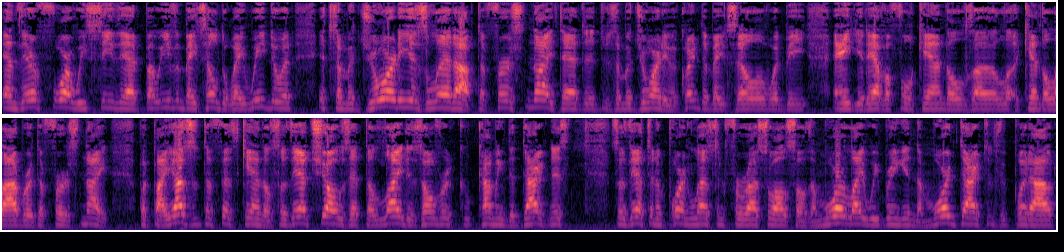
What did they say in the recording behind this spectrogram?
and therefore we see that, but even Beis Hillel, the way we do it, it's a majority is lit up. The first night that there's a majority, according to Beis Hillel, it would be eight. You'd have a full candles uh, candelabra the first night, but by us it's the fifth candle. So that shows that the light is overcoming the darkness. So that's an important lesson for us also. The more light we bring in, the more darkness we put out,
